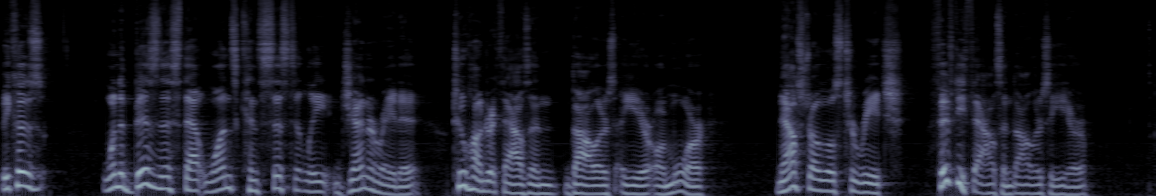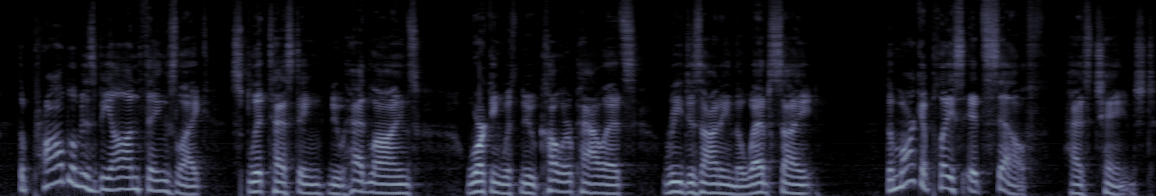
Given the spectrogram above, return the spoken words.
Because when a business that once consistently generated $200,000 a year or more now struggles to reach $50,000 a year, the problem is beyond things like split testing new headlines, working with new color palettes, redesigning the website. The marketplace itself has changed.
